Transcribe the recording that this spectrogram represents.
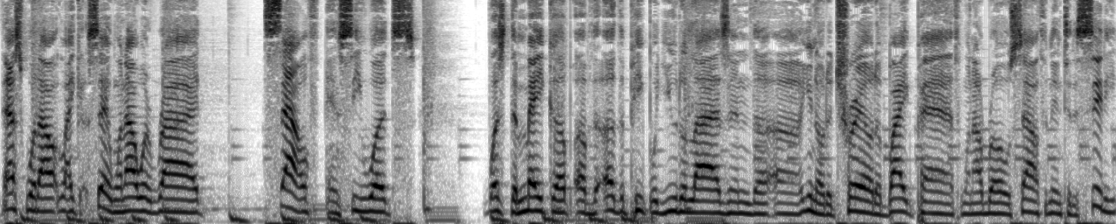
that's what I like I said when I would ride south and see what's what's the makeup of the other people utilizing the uh, you know the trail, the bike path when I rode south and into the city.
